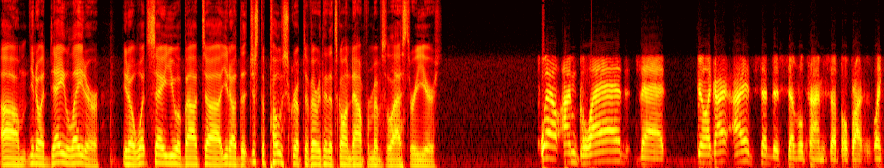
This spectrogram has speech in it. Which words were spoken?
Um, you know, a day later, you know, what say you about uh, you know the, just the postscript of everything that's gone down for Memphis the last three years? Well, I'm glad that you know, like I, I had said this several times throughout the whole process. Like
